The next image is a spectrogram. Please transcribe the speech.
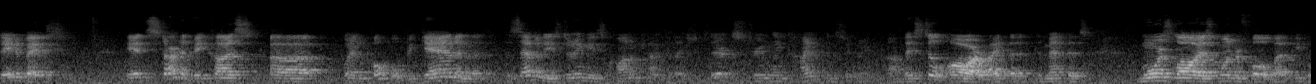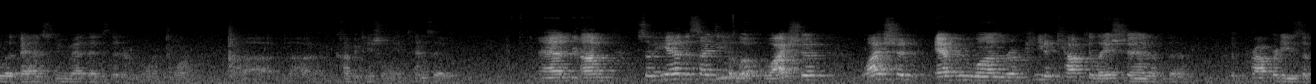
database. It started because uh, when Pople began in the, the, 70s doing these quantum calculations, they're extremely time consuming. Uh, they still are, right? The, the methods, Moore's law is wonderful, but people advance new methods that are more and more uh, uh computationally intensive. And um, so he had this idea, look, why should, why should everyone repeat a calculation of the, the properties of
